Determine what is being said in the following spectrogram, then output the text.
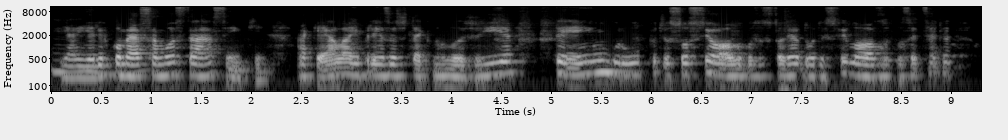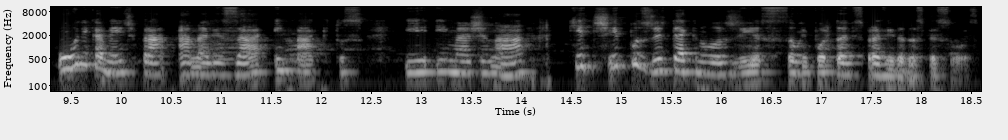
E aí ele começa a mostrar assim que aquela empresa de tecnologia tem um grupo de sociólogos, historiadores, filósofos, etc., unicamente para analisar impactos e imaginar que tipos de tecnologias são importantes para a vida das pessoas.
